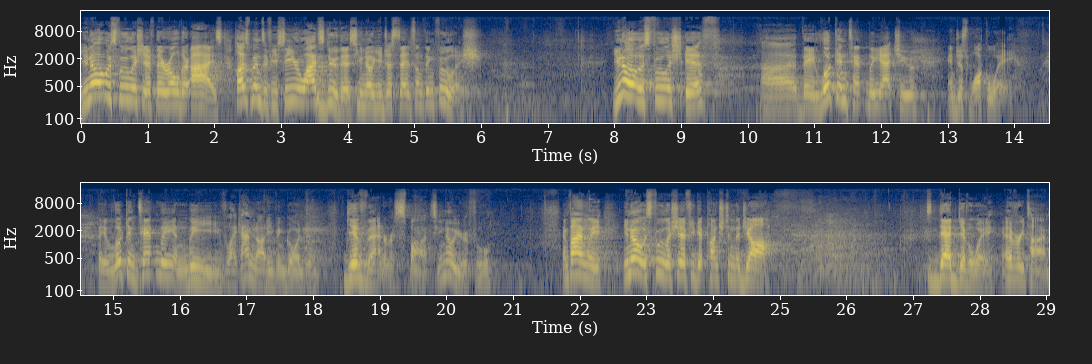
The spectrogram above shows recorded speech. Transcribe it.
You know it was foolish if they roll their eyes. Husbands, if you see your wives do this, you know you just said something foolish. You know it was foolish if uh, they look intently at you and just walk away. They look intently and leave, like, I'm not even going to give that a response. You know you're a fool. And finally, you know it was foolish if you get punched in the jaw. It's dead giveaway every time.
